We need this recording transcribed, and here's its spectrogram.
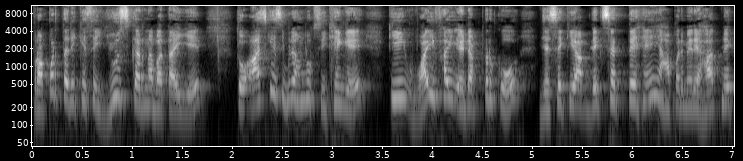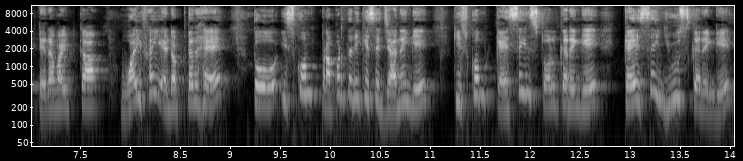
प्रॉपर तरीके से यूज़ करना बताइए। तो आज के इस वीडियो हम लोग सीखेंगे कि वाईफाई अडेप्टर को, जैसे कि आप देख सकते हैं, यहाँ पर मेरे हाथ में एक टेराबाइट का वाईफाई अडेप्टर है। तो इसको हम प्रॉपर तरीके से जानेंगे कि इसको हम कैसे इंस्टॉल करेंगे, कैसे यूज़ करेंगे।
